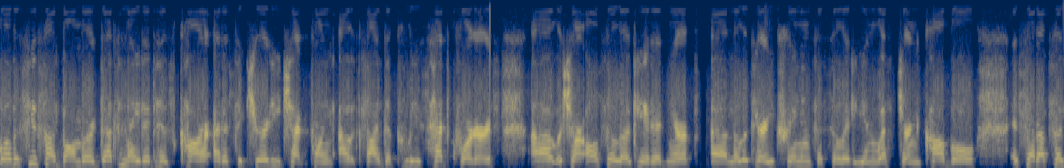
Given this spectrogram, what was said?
Well, the suicide bomber detonated his car at a security checkpoint outside the police headquarters, uh, which are also located near a, a, military training facility in western Kabul. It set, up a,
